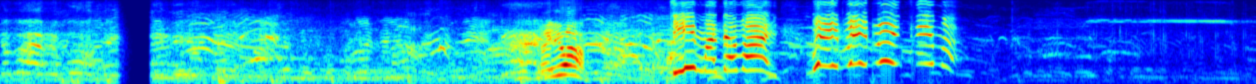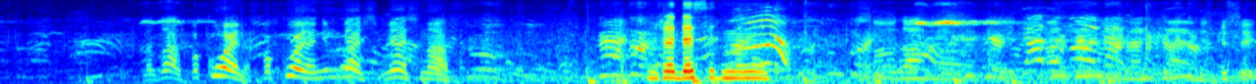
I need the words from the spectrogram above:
Давай, работай! Втроем. Тіма, давай! Бий, бий, бий, Тіма! Назар, спокойно, спокойно, не мяч, мяч наш. Вже 10 минут. Не спеши.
